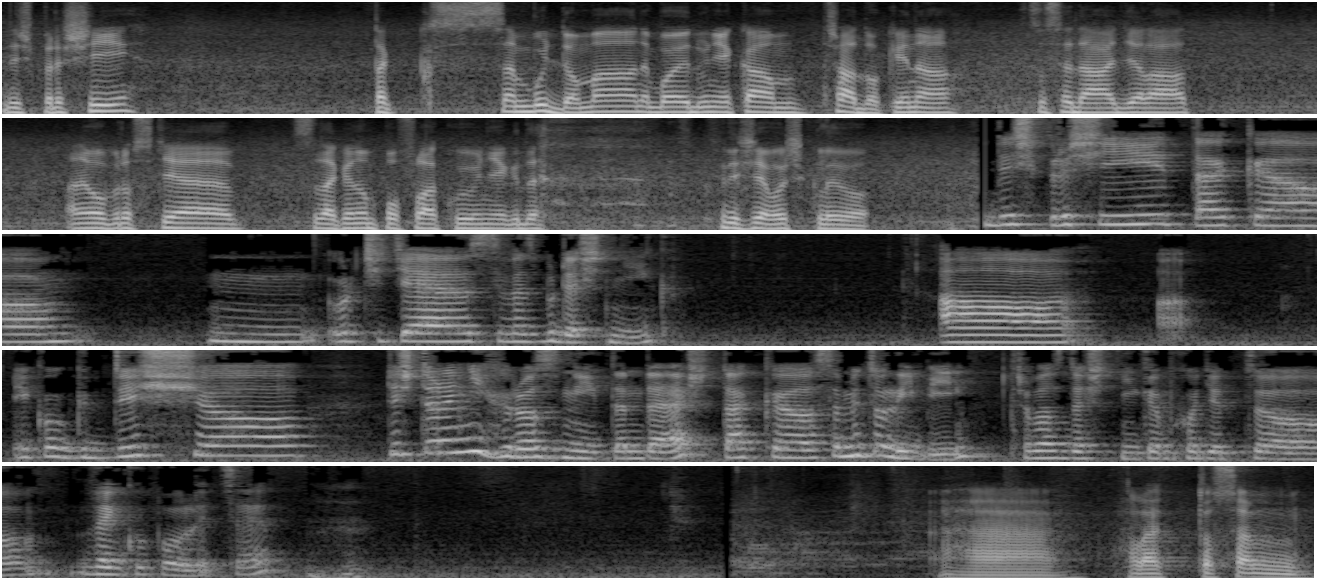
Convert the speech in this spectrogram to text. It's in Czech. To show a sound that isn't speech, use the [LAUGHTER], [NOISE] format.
když prší, tak jsem buď doma, nebo jedu někam třeba do kina, co se dá dělat, anebo prostě se tak jenom poflakuju někde, [LAUGHS] když je ošklivo. Když prší, tak uh, určitě si vezmu deštník. A, a jako když, uh, když to není hrozný ten dešť, tak uh, se mi to líbí. Třeba s deštníkem chodit uh, venku po ulici. Uh, hele, to jsem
